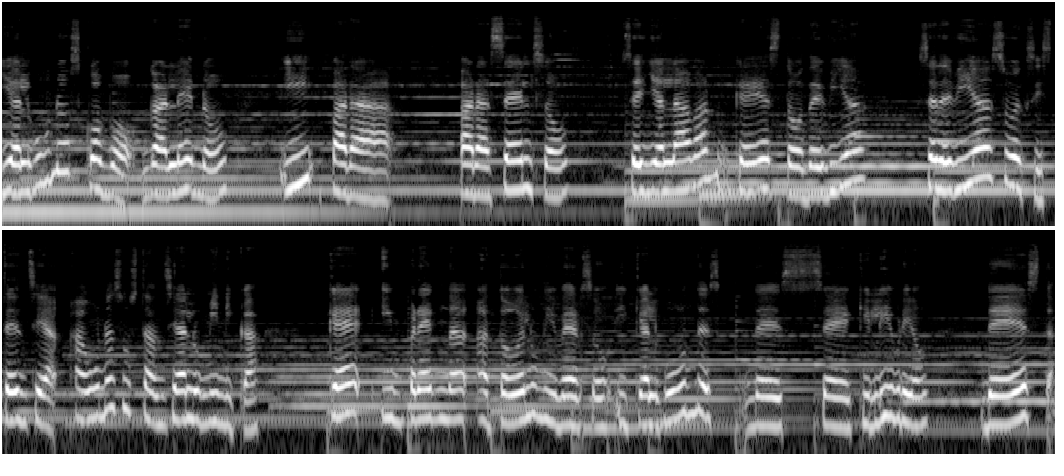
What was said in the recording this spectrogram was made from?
y algunos como Galeno y para Paracelso señalaban que esto debía, se debía a su existencia a una sustancia lumínica que impregna a todo el universo y que algún desequilibrio de esta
